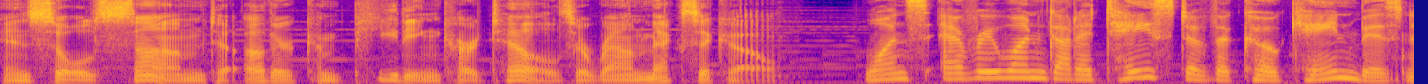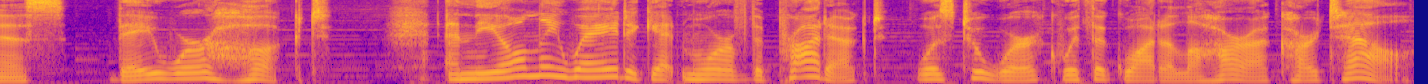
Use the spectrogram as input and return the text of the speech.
and sold some to other competing cartels around Mexico. Once everyone got a taste of the cocaine business, they were hooked. And the only way to get more of the product was to work with the Guadalajara cartel.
